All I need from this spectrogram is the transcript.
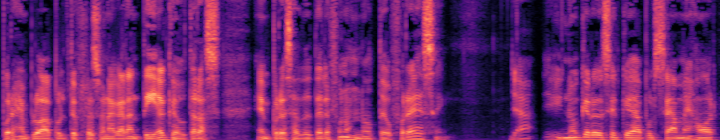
Por ejemplo, Apple te ofrece una garantía que otras empresas de teléfonos no te ofrecen. ¿ya? Y no quiero decir que Apple sea mejor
